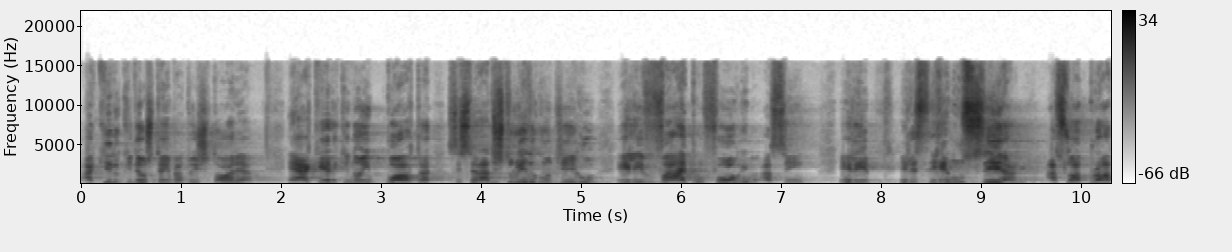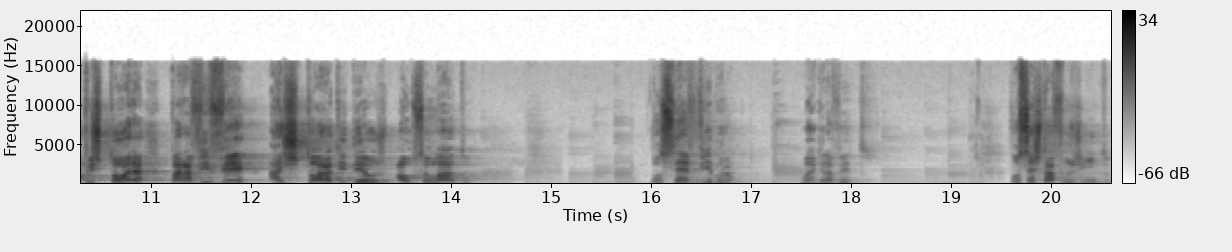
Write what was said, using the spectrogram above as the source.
aquilo que Deus tem para a tua história, é aquele que não importa se será destruído contigo, ele vai para o fogo assim. Ele, ele renuncia à sua própria história para viver a história de Deus ao seu lado. Você é víbora ou é graveto? Você está fugindo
